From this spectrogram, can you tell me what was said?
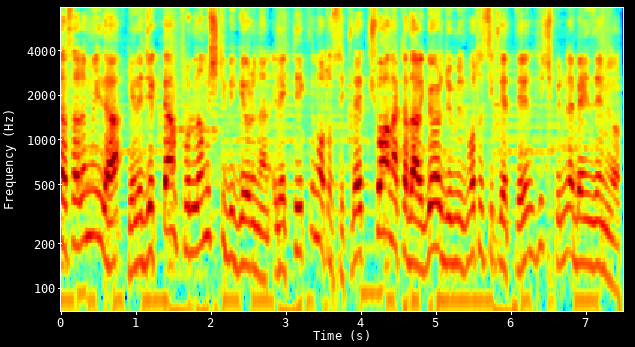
tasarımıyla gelecekten fırlamış gibi görünen elektrikli motosiklet şu ana kadar gördüğümüz motosikletlerin hiçbirine benzemiyor.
